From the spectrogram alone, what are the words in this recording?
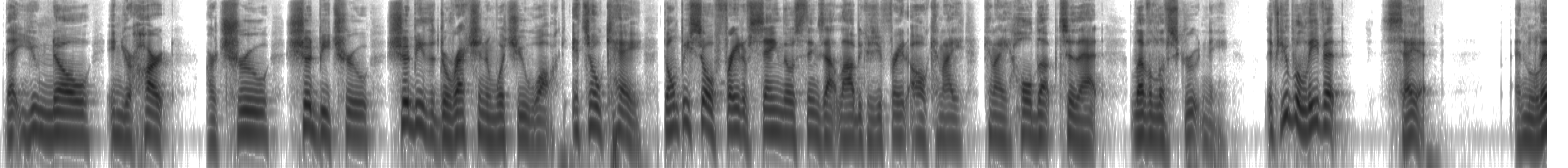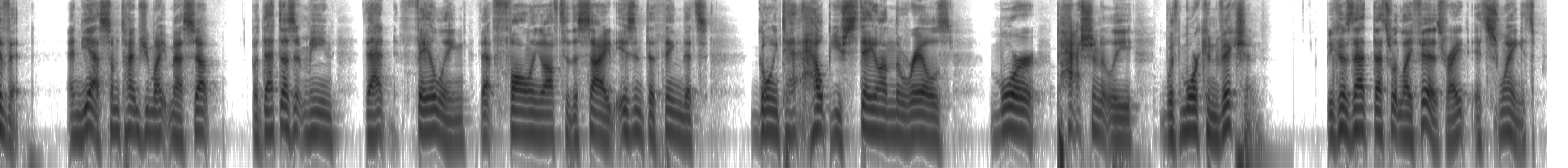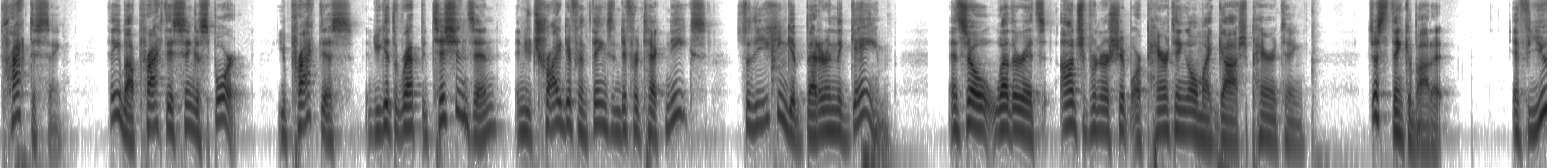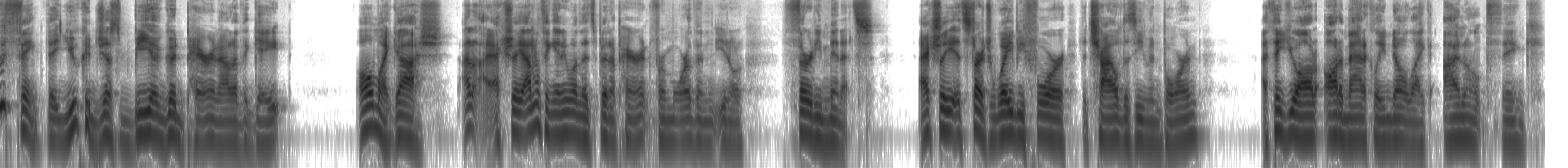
that you know in your heart are true, should be true, should be the direction in which you walk. It's okay. Don't be so afraid of saying those things out loud because you're afraid, "Oh, can I can I hold up to that level of scrutiny?" If you believe it, say it and live it. And yes, yeah, sometimes you might mess up, but that doesn't mean that failing, that falling off to the side isn't the thing that's going to help you stay on the rails more passionately with more conviction. Because that that's what life is, right? It's swaying, it's practicing. Think about practicing a sport. You practice and you get the repetitions in and you try different things and different techniques so that you can get better in the game. And so, whether it's entrepreneurship or parenting, oh my gosh, parenting, just think about it. If you think that you could just be a good parent out of the gate, oh my gosh. I, actually, I don't think anyone that's been a parent for more than, you know, 30 minutes. Actually, it starts way before the child is even born. I think you automatically know, like, I don't think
